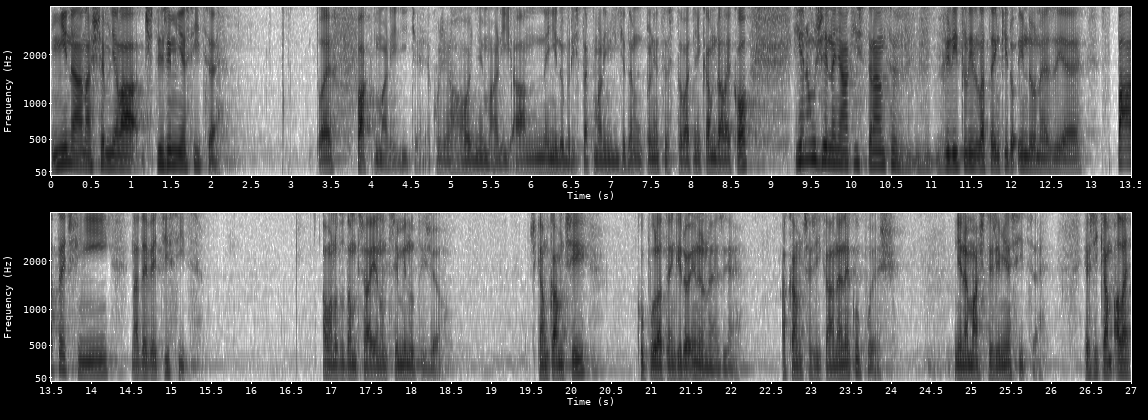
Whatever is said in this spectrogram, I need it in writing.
Nina naše měla čtyři měsíce to je fakt malý dítě, jakože hodně malý a není dobrý s tak malým dítětem úplně cestovat někam daleko. Jenomže na nějaký stránce vylítly letenky do Indonésie zpáteční na 9 tisíc. A ono to tam třeba jenom tři minuty, že jo. Říkám, Kamči, kupuji letenky do Indonésie. A Kamče říká, ne, nekupuješ. Mě nemá čtyři měsíce. Já říkám, ale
